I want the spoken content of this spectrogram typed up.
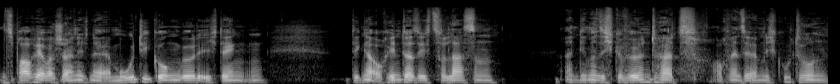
Es braucht ja wahrscheinlich eine Ermutigung, würde ich denken, Dinge auch hinter sich zu lassen, an die man sich gewöhnt hat, auch wenn sie einem nicht gut tun.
